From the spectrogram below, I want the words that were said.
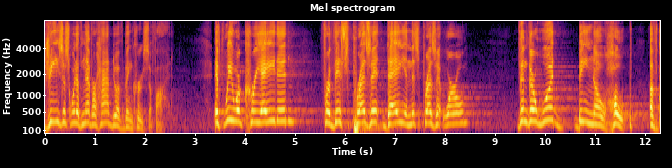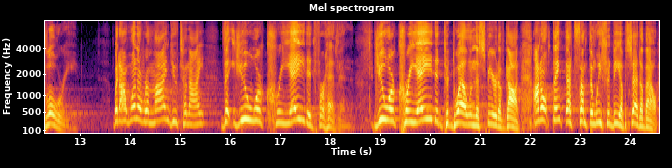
Jesus would have never had to have been crucified. If we were created for this present day in this present world, then there would be no hope of glory. But I want to remind you tonight that you were created for heaven. You were created to dwell in the Spirit of God. I don't think that's something we should be upset about.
